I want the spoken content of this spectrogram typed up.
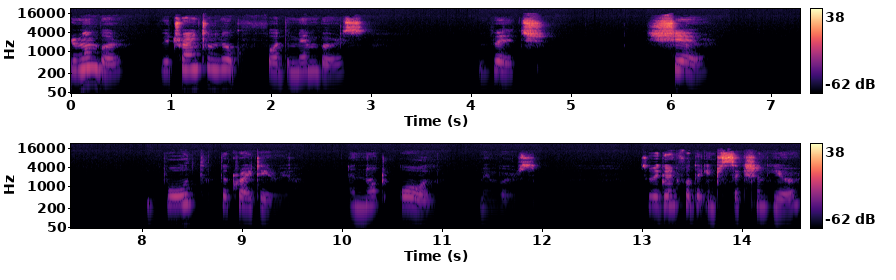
Remember we're trying to look for the members which share both the criteria and not all members. So we're going for the intersection here.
